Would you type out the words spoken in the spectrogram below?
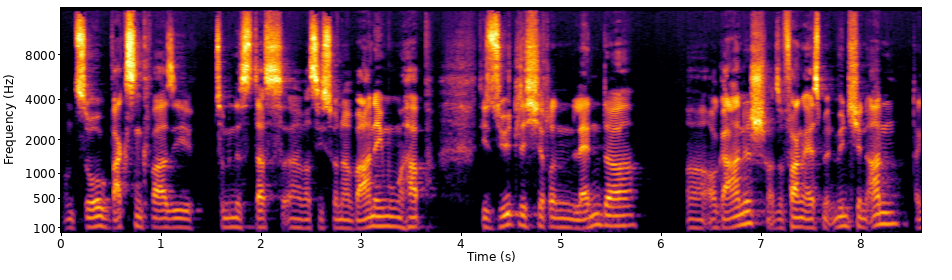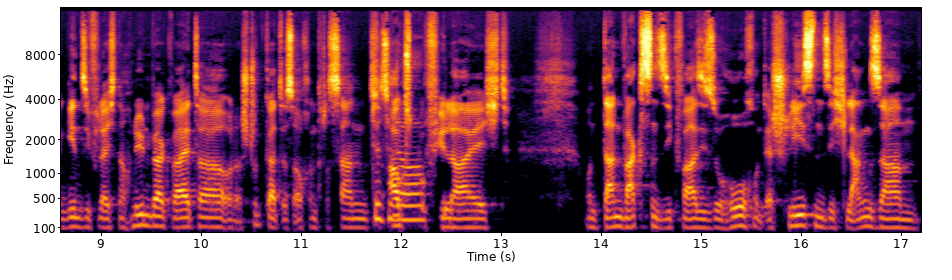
Und so wachsen quasi, zumindest das, äh, was ich so in der Wahrnehmung habe, die südlicheren Länder äh, organisch. Also fangen erst mit München an, dann gehen sie vielleicht nach Nürnberg weiter oder Stuttgart ist auch interessant, Augsburg vielleicht und dann wachsen sie quasi so hoch und erschließen sich langsam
